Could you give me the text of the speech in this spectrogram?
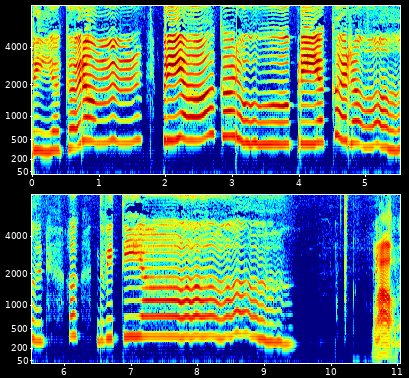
प्रियकरं प्रियकरो प्रियकरान् अद्वितीया Wow.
